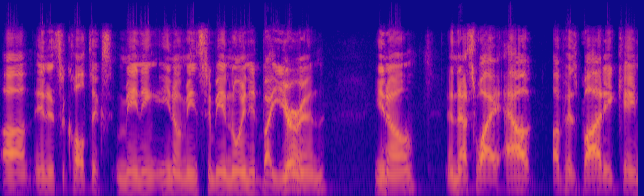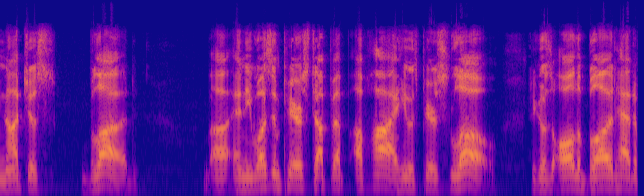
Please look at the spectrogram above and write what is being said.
uh, in its occultic meaning, you know, means to be anointed by urine, you know, and that's why out of his body came not just blood, uh, and he wasn't pierced up, up up high; he was pierced low, because all the blood had to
